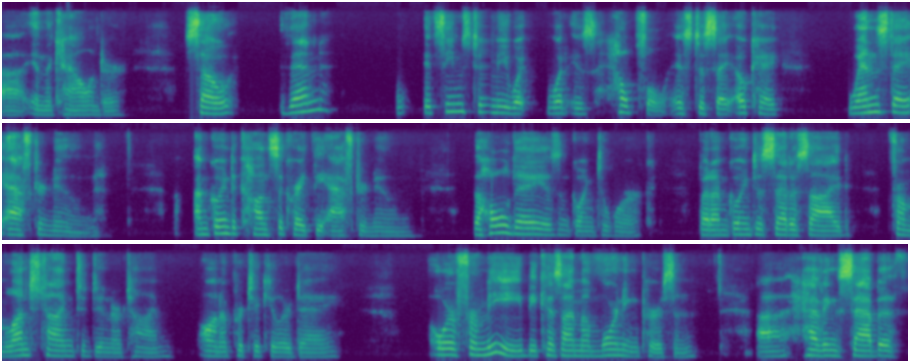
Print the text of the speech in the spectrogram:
uh, in the calendar. So then it seems to me what, what is helpful is to say, okay, Wednesday afternoon, I'm going to consecrate the afternoon. The whole day isn't going to work, but I'm going to set aside from lunchtime to dinner time on a particular day or for me, because I'm a morning person, uh, having Sabbath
